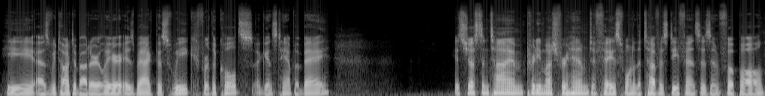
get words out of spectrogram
He, as we talked about earlier, is back this week for the Colts against Tampa Bay. It's just in time, pretty much, for him to face one of the toughest defenses in football,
